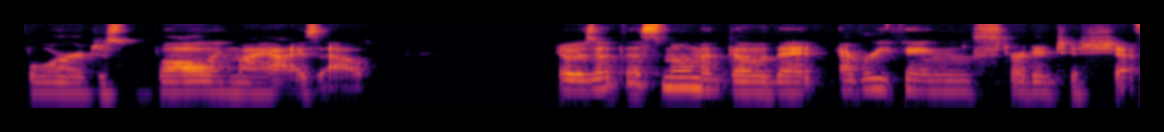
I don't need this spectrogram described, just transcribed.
floor, just bawling my eyes out. It was at this moment, though, that everything started to shift.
